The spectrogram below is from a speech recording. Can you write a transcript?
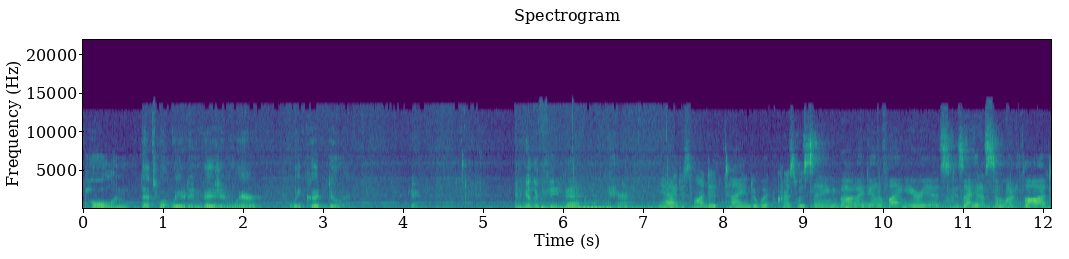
pole, and that's what we would envision where we could do it. Okay. Any other feedback, Sharon? Yeah, I just wanted to tie into what Chris was saying about identifying areas, because I had a similar thought.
